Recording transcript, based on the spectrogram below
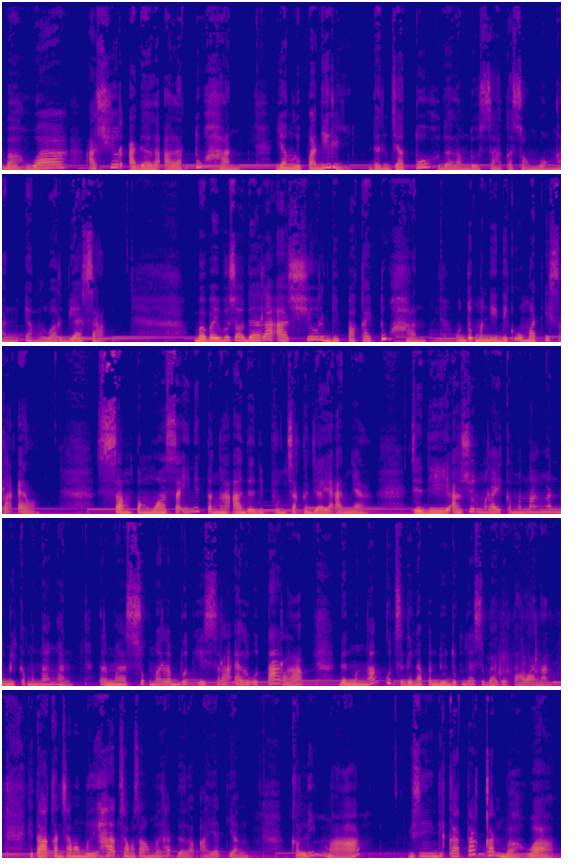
bahwa Asyur adalah alat Tuhan yang lupa diri dan jatuh dalam dosa kesombongan yang luar biasa. Bapak, ibu, saudara, Asyur dipakai Tuhan untuk mendidik umat Israel sang penguasa ini tengah ada di puncak kejayaannya. Jadi Asyur meraih kemenangan demi kemenangan, termasuk merebut Israel Utara dan mengangkut segenap penduduknya sebagai tawanan. Kita akan sama melihat, sama-sama melihat dalam ayat yang kelima. Di sini dikatakan bahwa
